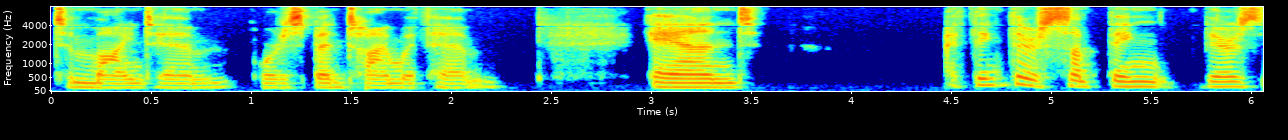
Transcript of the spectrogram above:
to mind him or to spend time with him and I think there's something, there's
